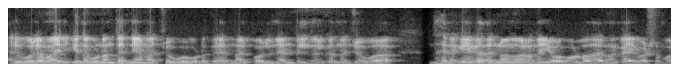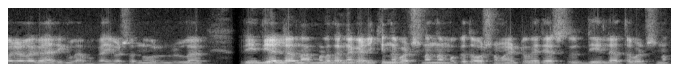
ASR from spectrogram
അനുകൂലമായിരിക്കുന്ന ഗുണം തന്നെയാണ് ആ ചൊവ്വ കൊടുക്കുക. എന്നാൽ പോലും രണ്ടിൽ നിൽക്കുന്ന ചൊവ്വ ധനകേക തന്നെ എന്ന് പറയുന്ന യോഗമുള്ളത് കാരണം കൈവശം പോലെയുള്ള കാര്യങ്ങളാണ് കൈവശം എന്ന് പറഞ്ഞുള്ള രീതിയല്ല. നമ്മൾ തന്നെ കഴിക്കുന്ന ഭക്ഷണം നമുക്ക് ദോഷമായിട്ട് വരിക. ശ്രദ്ധയില്ലാത്ത ഭക്ഷണം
